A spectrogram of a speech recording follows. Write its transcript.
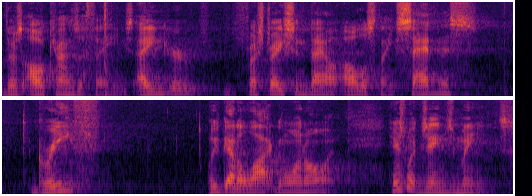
there's all kinds of things anger, frustration, doubt, all those things, sadness, grief. We've got a lot going on. Here's what James means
